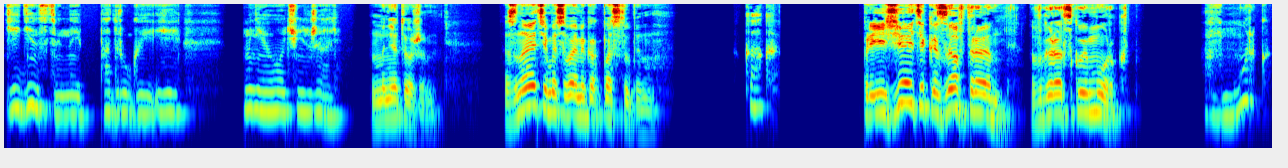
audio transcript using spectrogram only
Единственной подругой, и мне очень жаль. Мне тоже. Знаете, мы с вами как поступим? Как? Приезжайте-ка завтра в городской морг. В морг?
